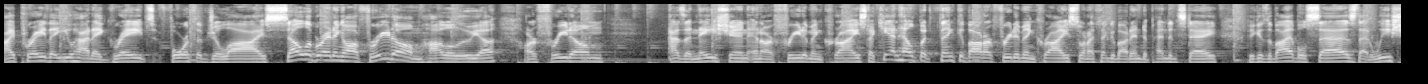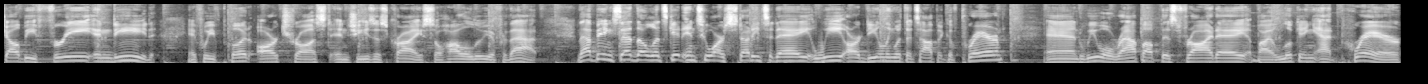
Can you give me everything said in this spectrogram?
I pray that you had a great 4th of July celebrating our freedom. Hallelujah. Our freedom as a nation and our freedom in Christ. I can't help but think about our freedom in Christ when I think about Independence Day because the Bible says that we shall be free indeed if we've put our trust in Jesus Christ. So, hallelujah for that. That being said, though, let's get into our study today. We are dealing with the topic of prayer, and we will wrap up this Friday by looking at prayer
